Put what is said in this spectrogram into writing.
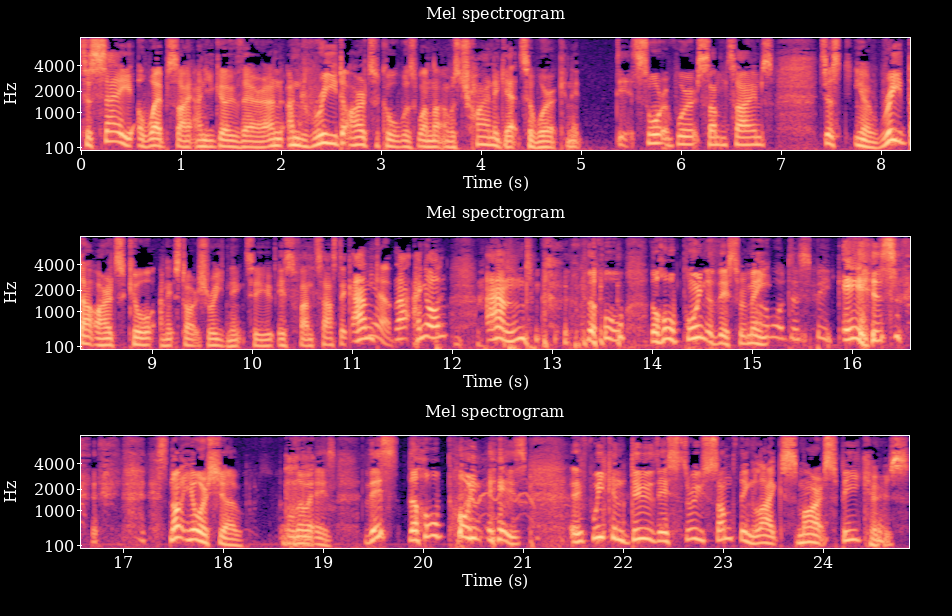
to say a website and you go there and, and read article was one that I was trying to get to work, and it it sort of works sometimes. Just you know, read that article and it starts reading it to you is fantastic. And Yeah. that, hang on, and the whole the whole point of this for me I want to speak. is it's not your show although it is this the whole point is if we can do this through something like smart speakers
